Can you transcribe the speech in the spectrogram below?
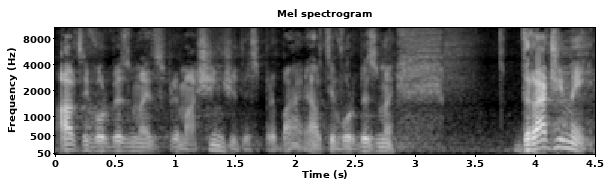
alții vorbesc mai despre mașini și despre bani, alții vorbesc mai... Dragii mei,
